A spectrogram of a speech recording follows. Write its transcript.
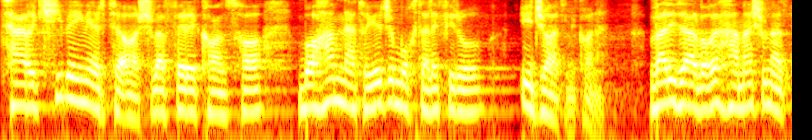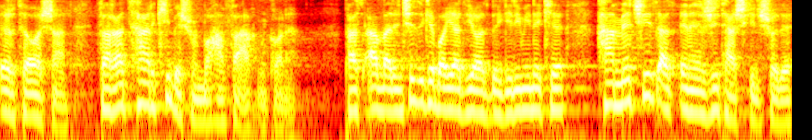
ترکیب این ارتعاش و فرکانس ها با هم نتایج مختلفی رو ایجاد می‌کنه. ولی در واقع همشون از ارتعاشن. فقط ترکیبشون با هم فرق می‌کنه. پس اولین چیزی که باید یاد بگیریم اینه که همه چیز از انرژی تشکیل شده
